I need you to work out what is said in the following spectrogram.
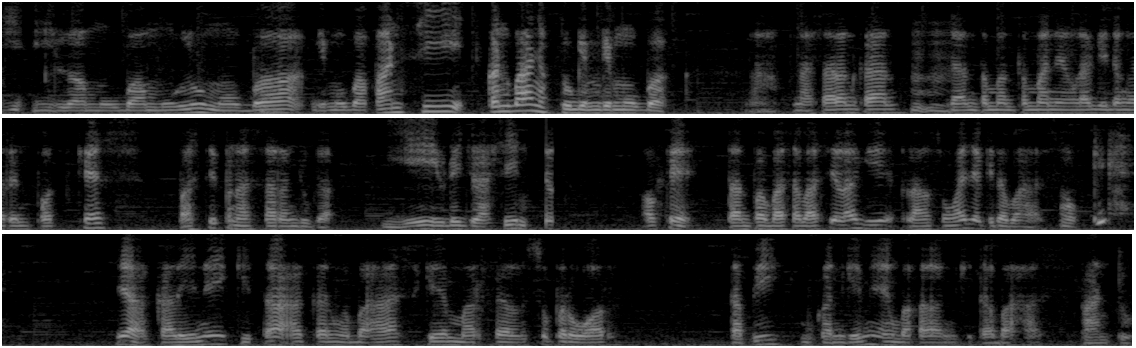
Gila MOBA mulu, MOBA, game MOBA apaan sih? Kan banyak tuh game-game MOBA. Nah, penasaran kan? Mm-mm. Dan teman-teman yang lagi dengerin podcast pasti penasaran juga. Iya, udah jelasin. Oke, tanpa basa-basi lagi, langsung aja kita bahas. Oke. Ya, kali ini kita akan ngebahas game Marvel Super War. Tapi bukan game yang bakalan kita bahas, Apaan tuh?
